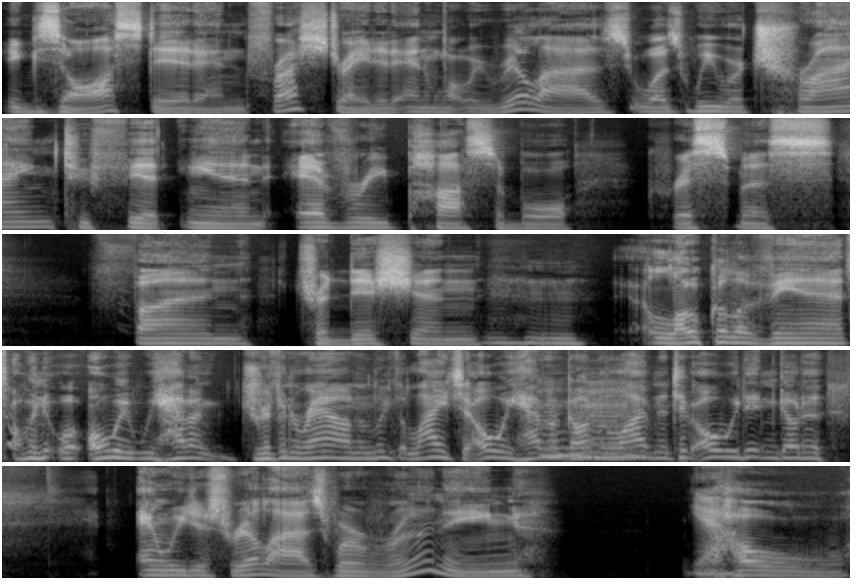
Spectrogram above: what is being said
exhausted and frustrated. And what we realized was we were trying to fit in every possible Christmas fun tradition. Local events. Oh, we, oh, we, we haven't driven around and looked at lights. Oh, we haven't gone to the live nativity. Oh, we didn't go to. And we just realized we're ruining the whole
